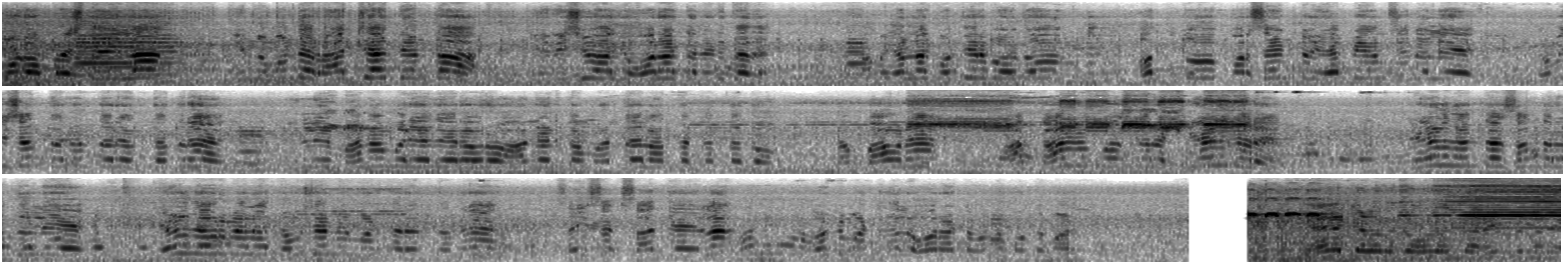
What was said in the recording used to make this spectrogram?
ಕೊಡುವ ಪ್ರಶ್ನೆ ಇಲ್ಲ. ಇನ್ನು ಮುಂದೆ ರಾಜ್ಯಾದ್ಯಂತ ಈ ವಿಷಯವಾಗಿ ಹೋರಾಟ ನಡೀತದೆ. ನಮಗೆಲ್ಲ ಗೊತ್ತಿರಬಹುದು ಹತ್ತು ಪರ್ಸೆಂಟ್ ಎ ಪಿ ಎಂ ಸಿನಲ್ಲಿ ಕಮಿಷನ್ ತಗೊಳ್ತಾರೆ ಅಂತಂದ್ರೆ ಇಲ್ಲಿ ಮಾನ ಮರ್ಯಾದೆ ಇರೋರು ಆಡಳಿತ ಮಾಡ್ತಾ ಇಲ್ಲ ಅಂತಕ್ಕಂಥದ್ದು ನಮ್ಮ ಭಾವನೆ. ಆ ಕಾರಣಕ್ಕೋಸ್ಕರ ಕೇಳಿದ್ದಾರೆ ಕೇಳಿದಂಥ ಸಂದರ್ಭದಲ್ಲಿ ಕೇಳಿದವ್ರ ಮೇಲೆ ದೌರ್ಜನ್ಯ ಮಾಡ್ತಾರೆ ಅಂತಂದ್ರೆ ಸಹಿಸಕ್ಕೆ ಸಾಧ್ಯ ಇಲ್ಲ ದೊಡ್ಡ ಮಟ್ಟದಲ್ಲಿ ಹೋರಾಟವನ್ನು ಮುಂದೆ ಮಾಡ್ತೀವಿ ನ್ಯಾಯ ಕೇಳೋದಕ್ಕೆ ಹೋದಂಥ ರೈತರ ಮೇಲೆ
